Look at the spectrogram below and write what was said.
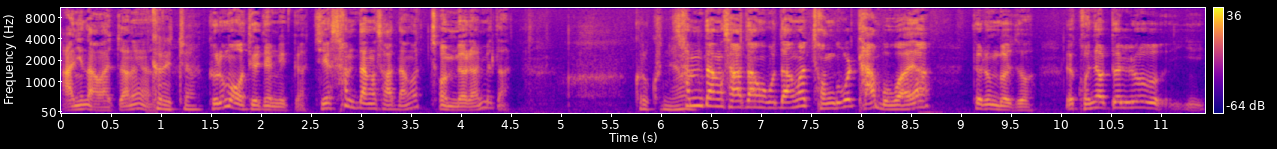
안이 나왔잖아요. 그랬죠. 그러면 어떻게 됩니까? 제 3당, 4당은 전멸합니다. 그렇군요. 3당, 4당, 5당은 전국을 다 모아야 되는 거죠. 권역별로 이-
